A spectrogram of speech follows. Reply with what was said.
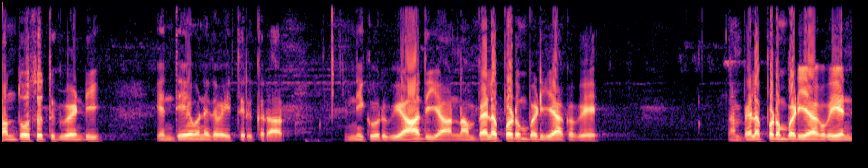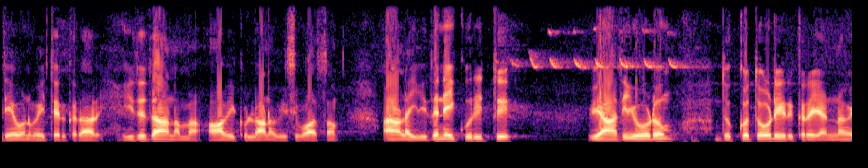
சந்தோஷத்துக்கு வேண்டி என் தேவன் இதை வைத்திருக்கிறார். இன்றைக்கி ஒரு வியாதியாக நாம் பலப்படும்படியாகவே நம் பலப்படும்படியாகவே என் தேவன் வைத்திருக்கிறார். இதுதான் நம்ம ஆவிக்குள்ளான விசுவாசம். அதனால் இதனை குறித்து வியாதியோடும் துக்கத்தோடு இருக்கிற எண்ணம்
